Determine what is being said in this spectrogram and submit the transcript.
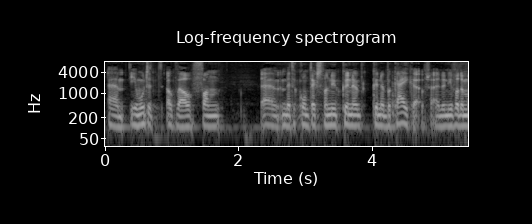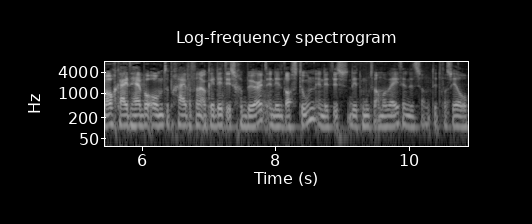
Ehm, je moet het ook wel van, eh, met de context van nu kunnen, kunnen bekijken. Of zo. In ieder geval de mogelijkheid hebben om te begrijpen van... oké, dit is gebeurd en dit was toen. En dit, is, dit moeten we allemaal weten. En dit, is, dit was heel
